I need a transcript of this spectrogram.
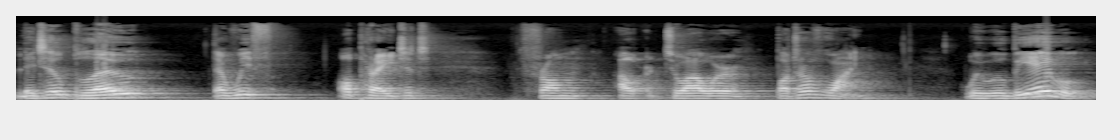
little blow that we've operated from our to our bottle of wine, we will be able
